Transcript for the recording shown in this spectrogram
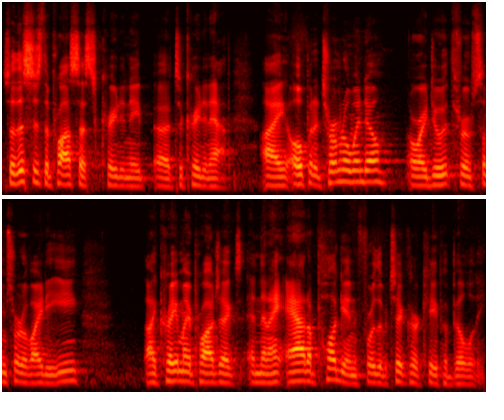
So this is the process to create an, uh, to create an app. I open a terminal window, or I do it through some sort of IDE. I create my project, and then I add a plugin for the particular capability.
